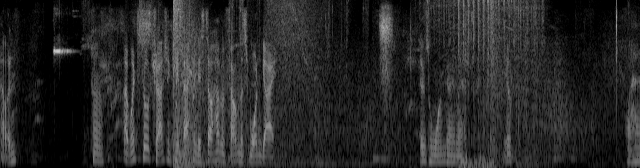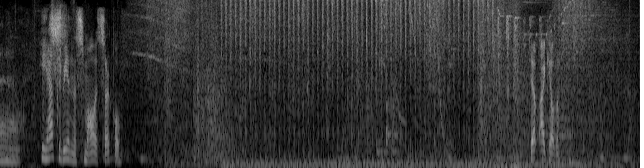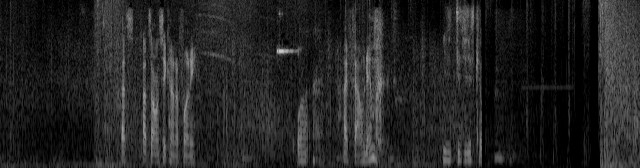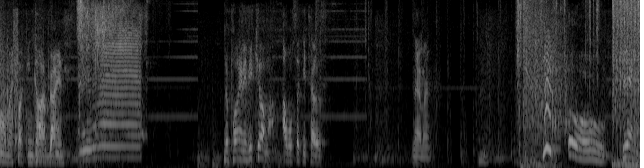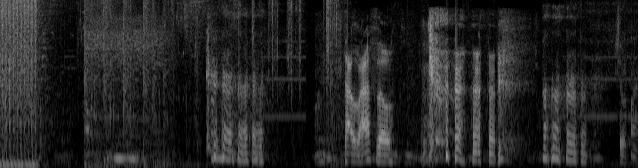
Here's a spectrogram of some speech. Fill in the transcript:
Alan, Huh. I went to stole trash and came back and they still haven't found this one guy. There's one guy left. Yep. Wow. He has to be in the smallest circle. Yep, I killed him. That's that's honestly kind of funny. What? I found him. You, did you just kill? Oh my fucking god, Brian. Napoleon, if you kill him, I will suck your toes. Never mind. Oh, bien. That laugh though. Should have fine.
